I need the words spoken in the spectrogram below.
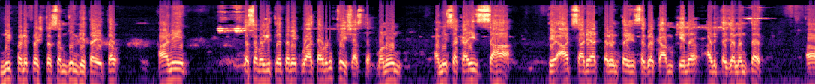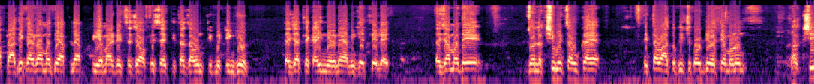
नीटपणे प्रश्न समजून घेता येतं. आणि तसं बघितलं तर एक वातावरण फ्रेश असतं. म्हणून आम्ही सकाळी सहा ते आठ साडेआठ पर्यंत हे सगळं काम केलं आणि त्याच्यानंतर प्राधिकरणामध्ये आपल्या पीएमआरडीचं जे ऑफिस आहे तिथं जाऊन ती मिटिंग घेऊन त्याच्यातले काही निर्णय आम्ही घेतलेले आहेत. त्याच्यामध्ये जो लक्ष्मी चौक आहे तिथं वाहतुकीची कोंडी होते म्हणून भक्षी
